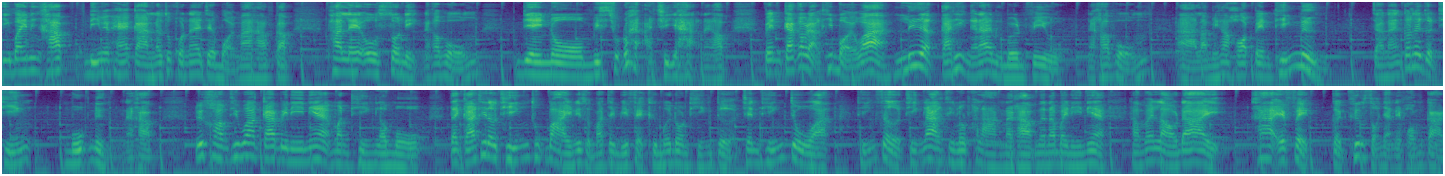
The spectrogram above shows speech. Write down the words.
อีกใบหนึ่งครับ ดีไม่แพ้กันแล้วทุกคนน่าจะเจอบ่อยมากครับ กับ Paleosonic นะครับผมเดโนมิสชุดด้วยอาชญากนะครับ เป็นการกระดักที่บอกว่าเลือกการที่หนึ่งหน้าหนึ่งเบิร์นฟิลนะครับผมอ่าเรามีค่าคอร์สเป็นทิ้ง 1 จากนั้นก็ถ้าเกิดทิ้งมูฟหนึ่งนะครับ ด้วยความที่ว่าการดใบนี้เนี่ยมันทิ้งแล้วมูฟแต่การดที่เราทิ้งทุกใบนี่ส่วนมากจะมีเอฟเฟกคือเมื่อโดนทิ้งเกิด เช่นทิ้งจัว ทิ้งเสิร์ชทิ้งล่างทิ้งลดพลังนะครับในนั้นใบนี้เนี่ยทำให้เราได้ค่าเอฟเฟกต์เกิดขึ้น 2 อย่างในพร้อมกัน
